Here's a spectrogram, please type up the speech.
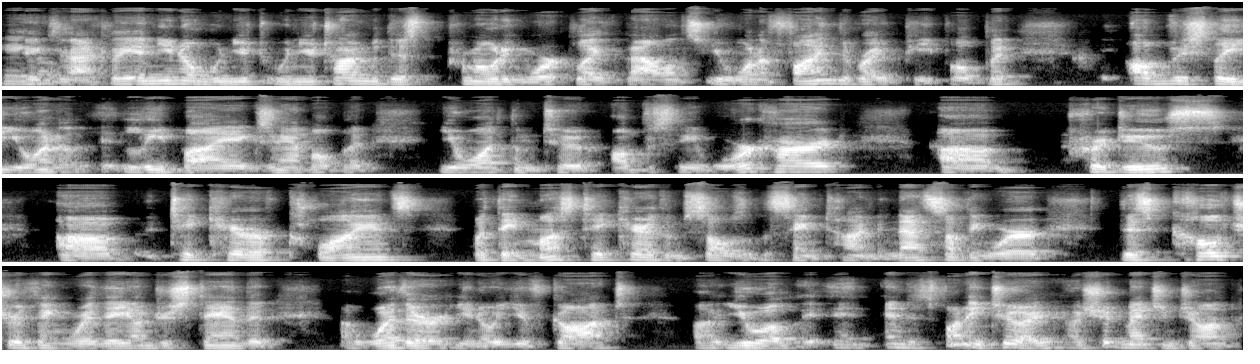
Hang. Exactly. And you know, when you're when you're talking about this promoting work-life balance, you want to find the right people, but obviously you want to lead by example, but you want them to obviously work hard, um, produce, uh, take care of clients, but they must take care of themselves at the same time. And that's something where this culture thing, where they understand that uh, whether you know you've got uh, you will, and, and it's funny too. I, I should mention, John,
